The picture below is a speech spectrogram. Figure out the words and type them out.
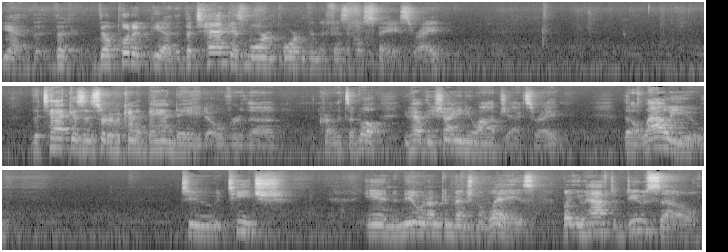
Yeah, the, the, they'll put it, yeah, the, the tech is more important than the physical space, right? The tech is a sort of a kind of band-aid over the, it's like, well, you have these shiny new objects, right? That allow you to teach in new and unconventional ways, but you have to do so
